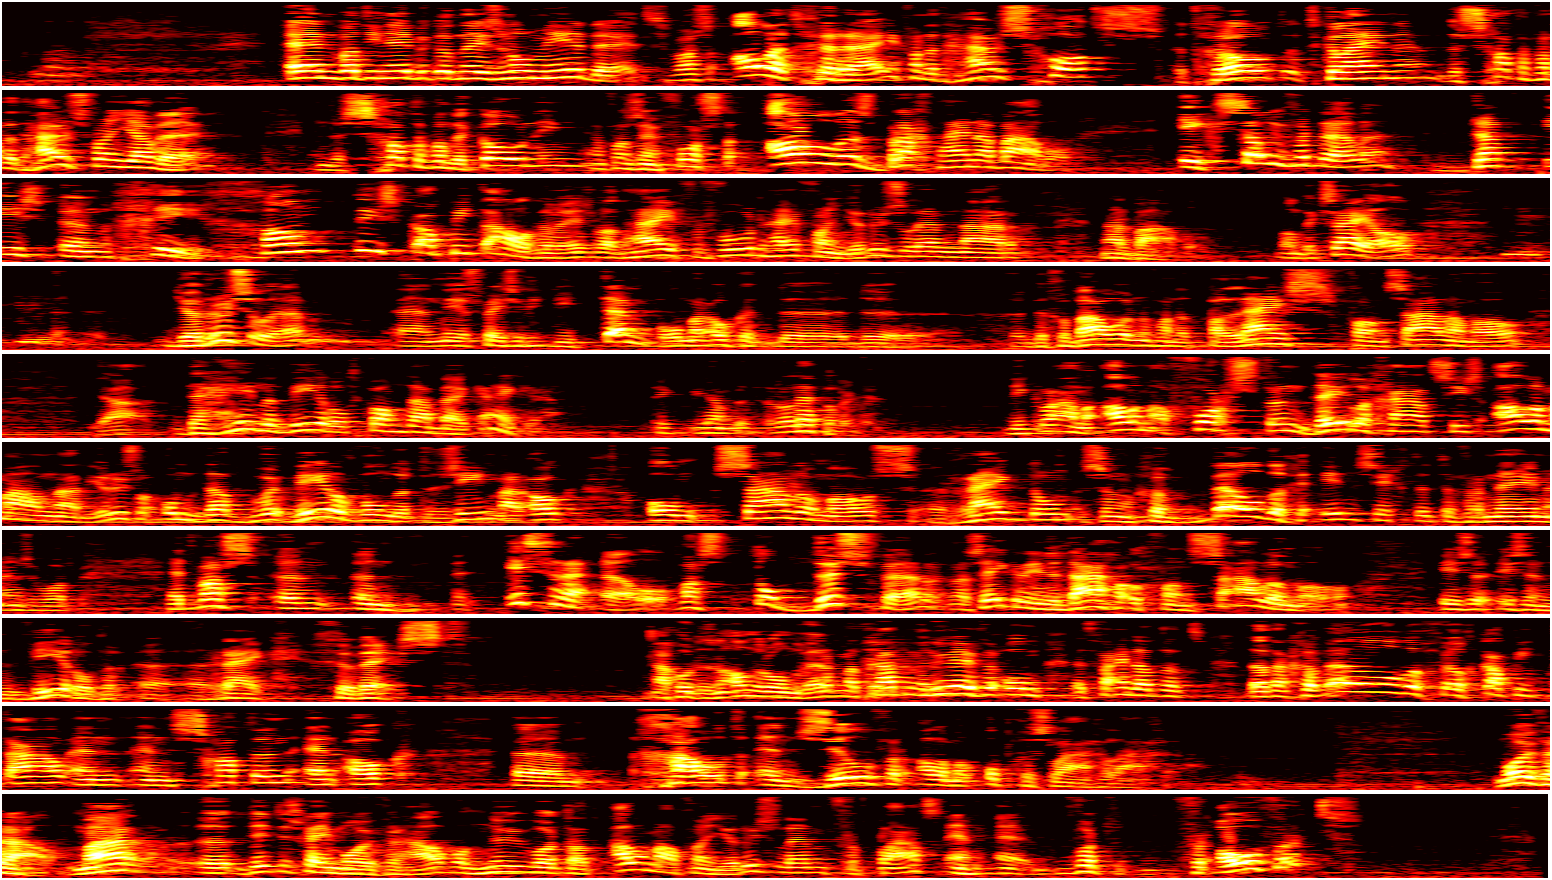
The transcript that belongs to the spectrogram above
En wat die Nebuchadnezzar nog meer deed, was al het gerei van het huis Gods, het grote, het kleine, de schatten van het huis van Yahweh, en de schatten van de koning en van zijn vorsten, alles bracht hij naar Babel. Ik zal u vertellen, dat is een gigantisch kapitaal geweest wat hij vervoerd heeft van Jeruzalem naar, naar Babel. Want ik zei al, Jeruzalem, en meer specifiek die tempel, maar ook de, de, de gebouwen van het paleis van Salomo, ja, de hele wereld kwam daarbij kijken. Ik, ja, letterlijk. Die kwamen allemaal vorsten, delegaties, allemaal naar Jeruzalem om dat wereldwonder te zien, maar ook om Salomo's rijkdom, zijn geweldige inzichten te vernemen enzovoort. Het was een, een Israël was tot dusver, nou zeker in de dagen ook van Salomo, is, er, is een wereldrijk geweest. Nou goed, dat is een ander onderwerp, maar het gaat me nu even om het feit dat, het, dat er geweldig veel kapitaal en, en schatten en ook um, goud en zilver allemaal opgeslagen lagen. Mooi verhaal. Maar uh, dit is geen mooi verhaal, want nu wordt dat allemaal van Jeruzalem verplaatst en wordt veroverd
